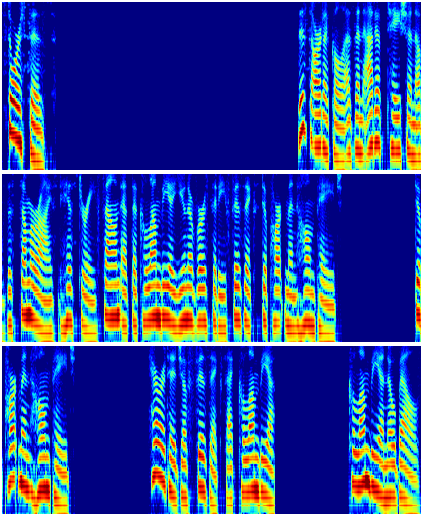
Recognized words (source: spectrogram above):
Sources. This article is an adaptation of the summarized history found at the Columbia University Physics Department homepage. Department homepage. Heritage of Physics at Columbia. Columbia Nobels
